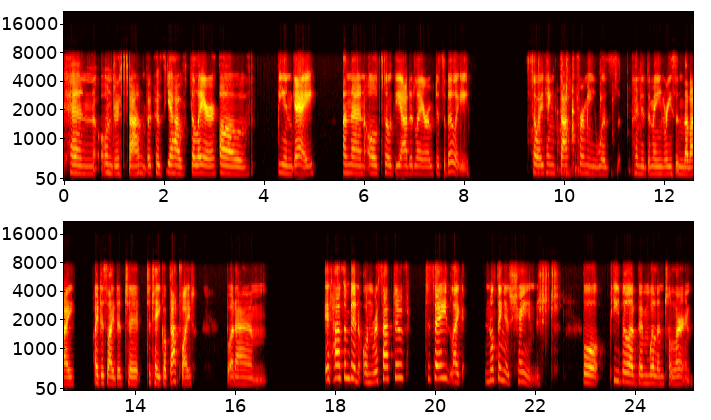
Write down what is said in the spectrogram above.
can understand because you have the layer of being gay and then also the added layer of disability. So I think that for me was kind of the main reason that I I decided to to take up that fight. But um it hasn't been unreceptive to say like nothing has changed, but people have been willing to learn.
